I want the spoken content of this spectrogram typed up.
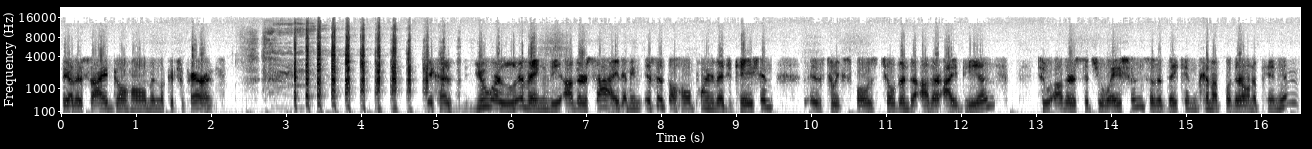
the other side, go home and look at your parents. because you are living the other side. I mean, isn't the whole point of education is to expose children to other ideas, to other situations, so that they can come up with their own opinions?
